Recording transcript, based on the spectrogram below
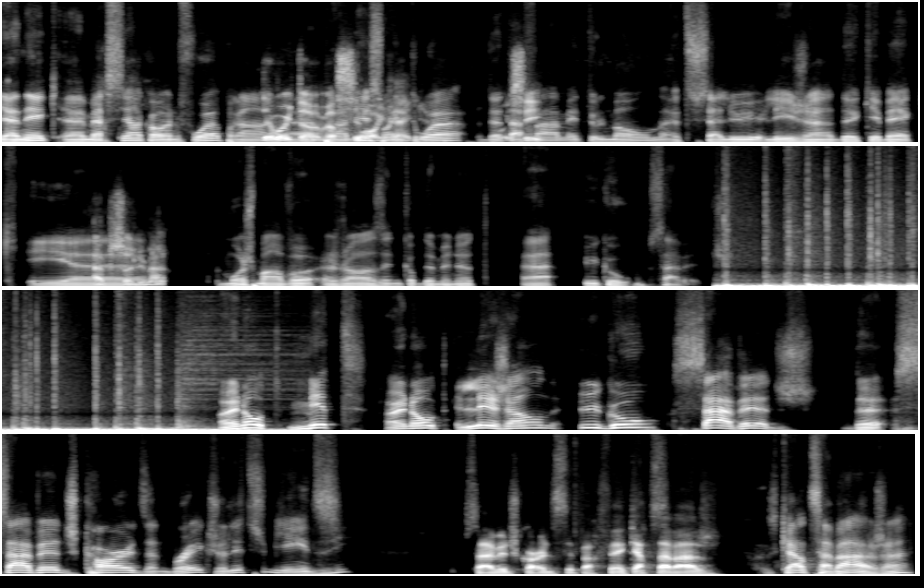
Yannick, euh, merci encore une fois. Prends, euh, bien soin de toi, de ta Aussi. femme et tout le monde. Tu salues les gens de Québec et Absolument. moi, je m'en vais jaser une couple de minutes à Hugo Savage. Un autre mythe, un autre légende, Hugo Savage de Savage Cards and Break. Je l'ai-tu bien dit? Savage Cards, c'est parfait. Carte sauvage. Carte sauvage, hein?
